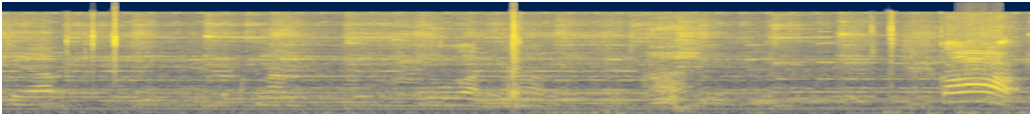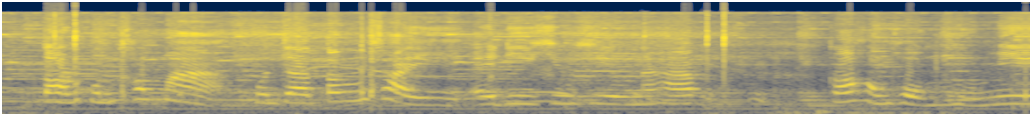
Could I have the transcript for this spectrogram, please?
เครับมาดูก่อนนะอะก็ตอนคุณเข้ามา คุณจะต้องใส่ ID QQ นะครับ ก็ของผมผมมี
